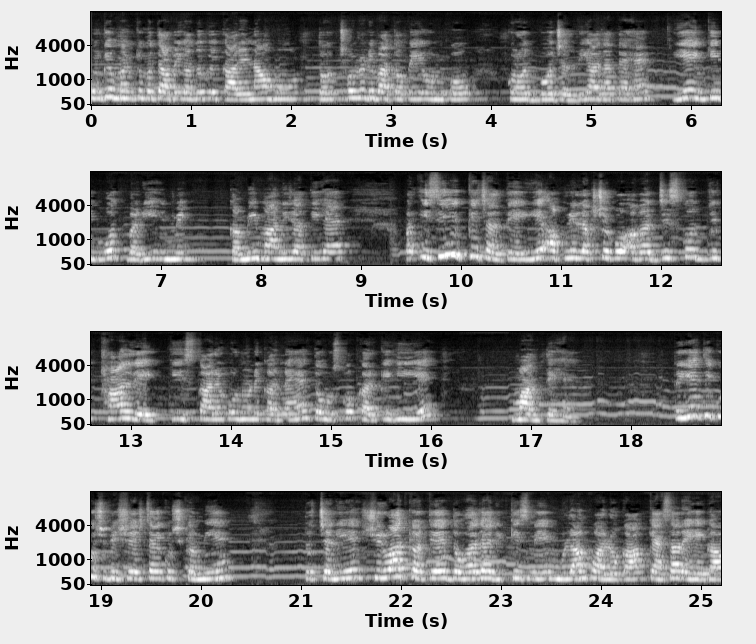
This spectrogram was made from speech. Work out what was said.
उनके मन के मुताबिक अगर कोई कार्य ना हो तो छोटी छोटी बातों पे उनको क्रोध बहुत जल्दी आ जाता है। ये इनकी बहुत बड़ी इनमें कमी मानी जाती है। पर इसी के चलते ये अपने लक्ष्य को अगर जिसको ठान ले कि इस कार्य को उन्होंने करना है तो उसको करके ही ये मानते हैं। तो ये थी कुछ विशेषताएँ, कुछ कमी है। तो चलिए शुरुआत करते हैं 2021 में मुलांक वालों का कैसा रहेगा,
